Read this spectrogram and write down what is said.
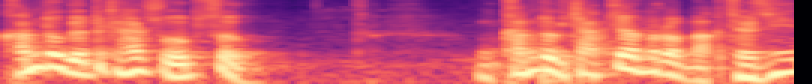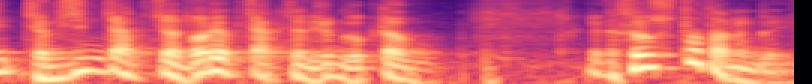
감독이 어떻게 할 수 없어. 감독이 작전으로 막 정신, 정신작전, 노력작전 이런 거 없다고. 그러니까 선수 탓하는 거예요.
